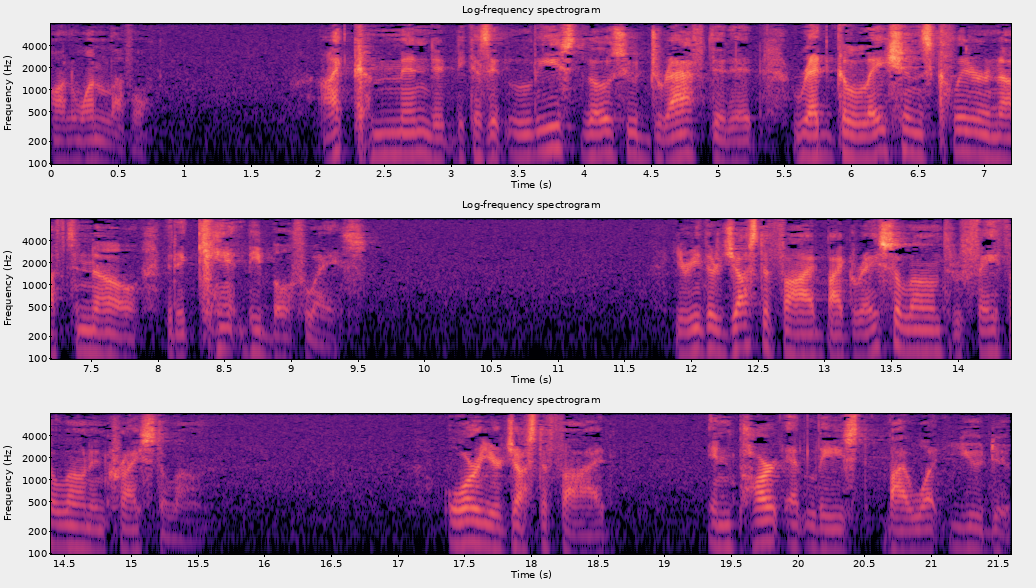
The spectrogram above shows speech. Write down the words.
on one level. I commend it because at least those who drafted it read Galatians clear enough to know that it can't be both ways. You're either justified by grace alone, through faith alone, in Christ alone, or you're justified, in part at least, by what you do.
